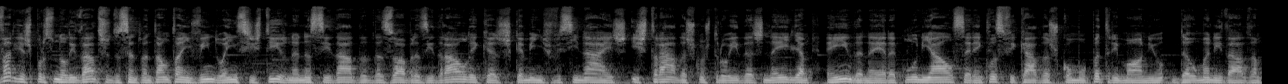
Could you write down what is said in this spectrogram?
Várias personalidades de Santo Antão têm vindo a insistir na necessidade das obras hidráulicas, caminhos vicinais e estradas construídas na ilha, ainda na era colonial, serem classificadas como património da humanidade.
